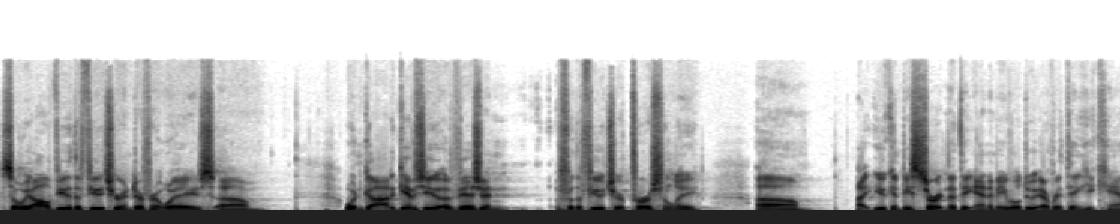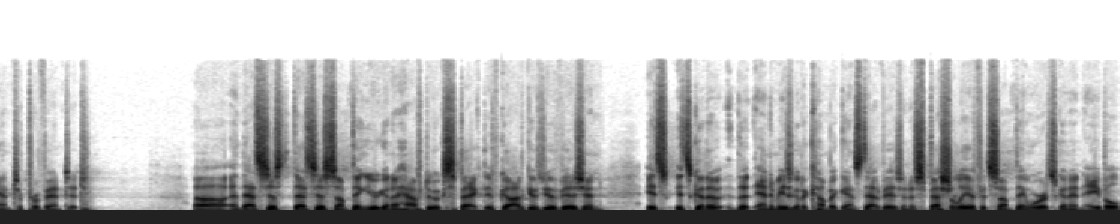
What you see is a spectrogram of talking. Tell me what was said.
So we all view the future in different ways. Um, when God gives you a vision for the future personally, um, you can be certain that the enemy will do everything he can to prevent it. Uh, and that's just that's just something you're going to have to expect. If God gives you a vision it's, it's going to, the enemy is going to come against that vision, especially if it's something where it's going to enable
